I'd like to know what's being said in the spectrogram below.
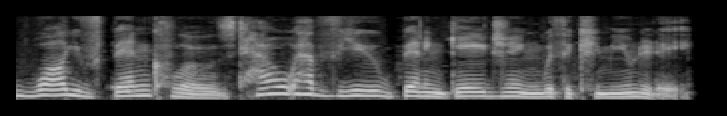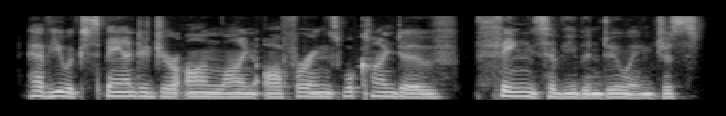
While you've been closed, how have you been engaging with the community? Have you expanded your online offerings? What kind of things have you been doing just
